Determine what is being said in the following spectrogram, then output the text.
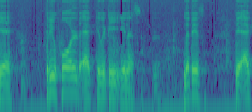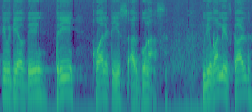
a threefold activity in us. That is the activity of the three qualities or gunas. The one is called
